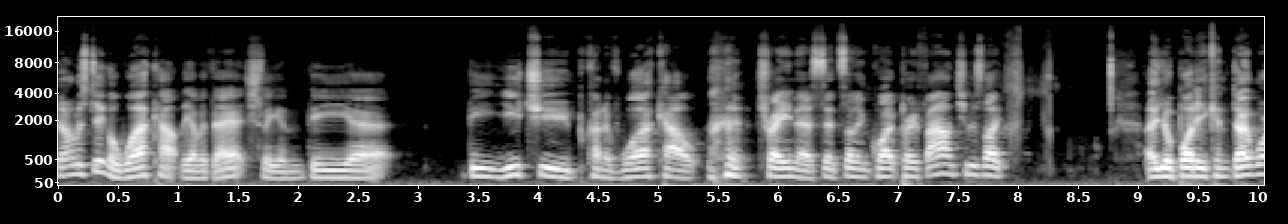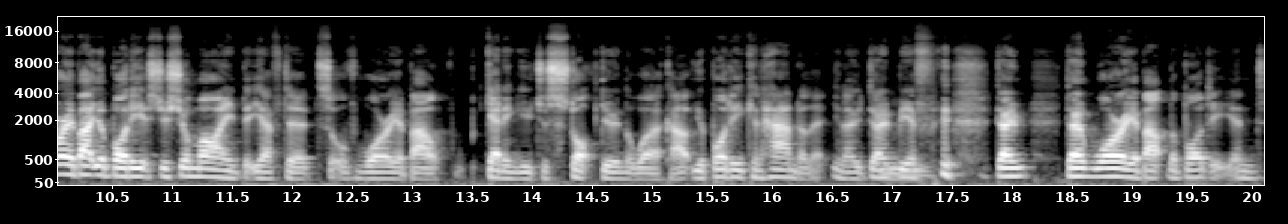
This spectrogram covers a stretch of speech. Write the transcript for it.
you know, I was doing a workout the other day actually, and the uh, the YouTube kind of workout trainer said something quite profound. She was like, uh, your body can don't worry about your body it's just your mind that you have to sort of worry about getting you to stop doing the workout your body can handle it you know don't mm. be a don't don't worry about the body and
